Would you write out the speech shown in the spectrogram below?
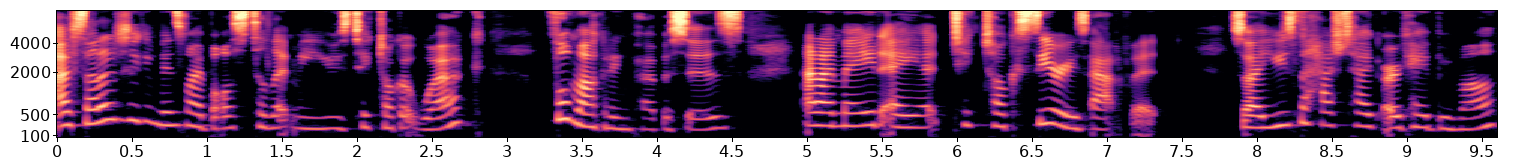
I've started to convince my boss to let me use TikTok at work for marketing purposes, and I made a TikTok series out of it. So I use the hashtag OKBoomer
